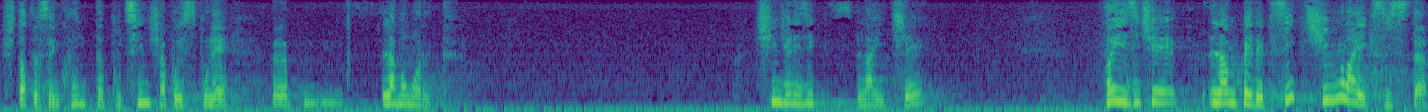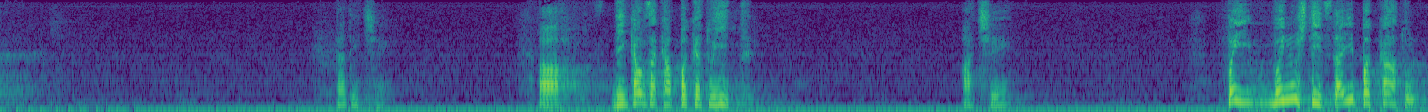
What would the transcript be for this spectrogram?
Și tatăl se încruntă puțin și apoi spune, ă, l-am omorât. Și îngerii zic, la ce? Păi zice, l-am pedepsit și nu mai există. Dar de ce? Ah, din cauza că a păcătuit. A ce? Păi, voi nu știți, dar e păcatul.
